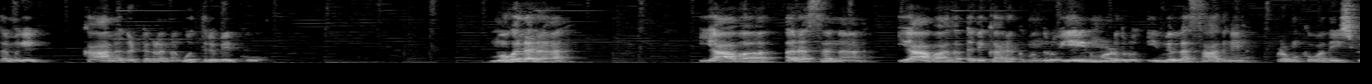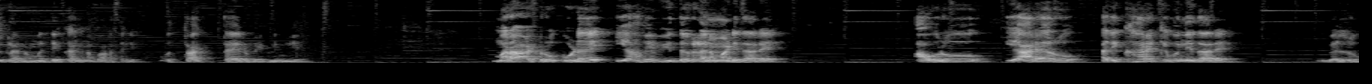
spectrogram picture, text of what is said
ತಮಗೆ ಕಾಲಘಟ್ಟಗಳನ್ನು ಗೊತ್ತಿರಬೇಕು. ಮೊಘಲರ ಯಾವ ಅರಸನ, ಯಾವಾಗ ಅಧಿಕಾರಕ್ಕೆ ಬಂದರು, ಏನು ಮಾಡಿದ್ರು, ಇವೆಲ್ಲ ಸಾಧನೆ ಪ್ರಮುಖವಾದ ಇಸ್ವಿಗಳನ್ನು ಮಧ್ಯಕಾಲೀನ ಭಾರತದಲ್ಲಿ ಗೊತ್ತಾಗ್ತಾ ಇರಬೇಕು ನಿಮಗೆ. ಮರಾಠರು ಕೂಡ ಯಾವ್ಯಾವ ಯುದ್ಧಗಳನ್ನು ಮಾಡಿದ್ದಾರೆ, ಅವರು ಯಾರ್ಯಾರು ಅಧಿಕಾರಕ್ಕೆ ಬಂದಿದ್ದಾರೆ, ಇವೆಲ್ಲವೂ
